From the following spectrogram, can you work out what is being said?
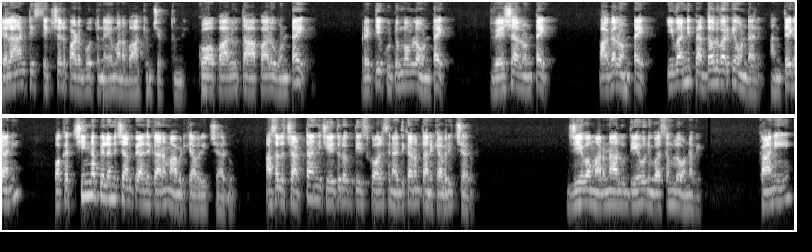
ఎలాంటి శిక్షలు పడబోతున్నాయో మన వాక్యం చెప్తుంది. కోపాలు తాపాలు ఉంటాయి. ప్రతి కుటుంబంలో ఉంటాయి. ద్వేషాలు ఉంటాయి. పగలు ఉంటాయి. ఇవన్నీ పెద్దవాళ్ళ వరకే ఉండాలి. అంతేగాని ఒక చిన్న పిల్లని చంపే అధికారం ఆవిడకి ఎవరిచ్చారు? అసలు చట్టాన్ని చేతిలోకి తీసుకోవాల్సిన అధికారం తనకి ఎవరిచ్చారు జీవ మరణాలు దేవుని వశంలో ఉన్నవి. కానీ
